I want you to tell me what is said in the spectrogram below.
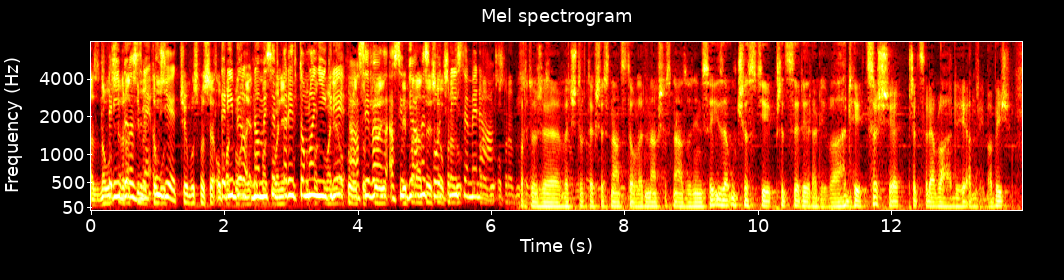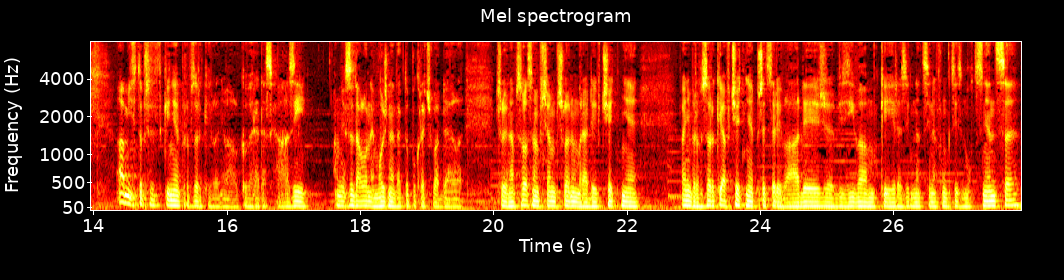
A znovu který se byl vracíme k tomu, zneužit, čemu jsme se opakovaně, byl, no my se tady v tomhle nikdy, asi, vás, asi uděláme společný opravdu- seminář. Protože ve čtvrtek 16. ledna v 16 hodin se i za účasti předsedy Rady vlády, což je předseda vlády Andrej Babiš, a místo předsedkyně profesorky Heleny Válkové rada schází. A mně se dalo nemožné takto pokračovat déle. Čili napsal jsem všem členům rady, včetně paní profesorky a včetně předsedy vlády, že vyzývám k její rezignaci na funkci zmocněnce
